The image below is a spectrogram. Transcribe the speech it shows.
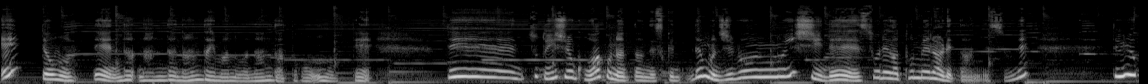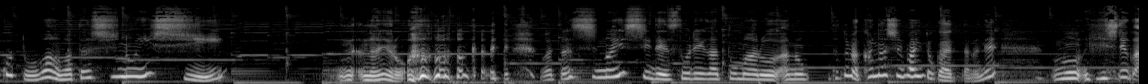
え？って思って、な、なんだなんだ今のはなんだとか思って、で、ちょっと一瞬怖くなったんですけど、でも自分の意思でそれが止められたんですよね。ということは、私の意思、な何やろ？私の意思でそれが止まる。あの、例えば金縛りとかやったらね、もう必死でガ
